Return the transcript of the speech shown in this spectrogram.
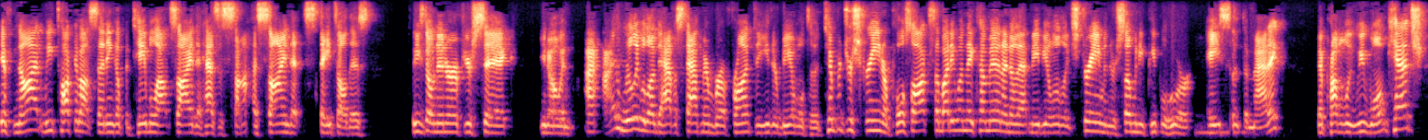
If not, we talked about setting up a table outside that has a, a sign that states all this. Please don't enter if you're sick you know, and I, I, really would love to have a staff member up front to either be able to temperature screen or pulse ox somebody when they come in. I know that may be a little extreme, and there's so many people who are mm-hmm. asymptomatic that probably we won't catch.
